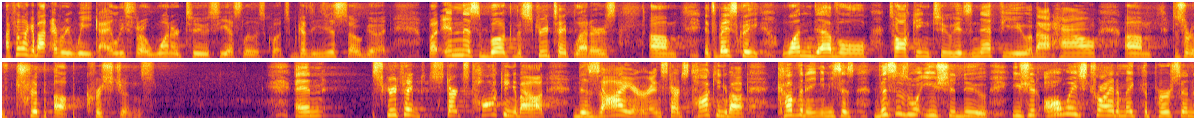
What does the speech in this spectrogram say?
I feel like about every week I at least throw one or two C.S. Lewis quotes because he's just so good. But in this book, The Screwtape Letters, um, it's basically one devil talking to his nephew about how um, to sort of trip up Christians. And Screwtape starts talking about desire and starts talking about coveting, and he says, This is what you should do. You should always try to make the person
